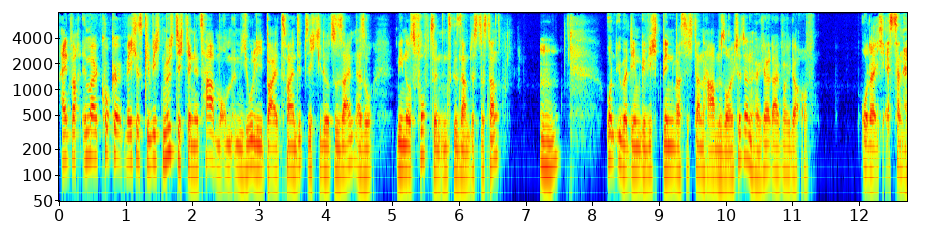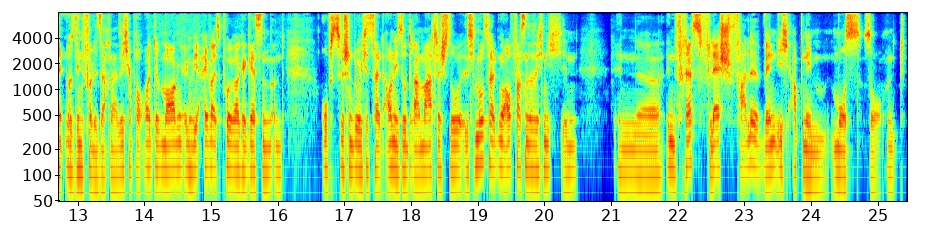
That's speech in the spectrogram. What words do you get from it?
einfach immer gucke, welches Gewicht müsste ich denn jetzt haben, um im Juli bei 72 Kilo zu sein, also minus 15 insgesamt ist das dann, Mhm. und über dem Gewicht bin, was ich dann haben sollte, dann höre ich halt einfach wieder auf. Oder ich esse dann halt nur sinnvolle Sachen. Also ich habe auch heute Morgen irgendwie Eiweißpulver gegessen und Obst zwischendurch ist halt auch nicht so dramatisch. So, ich muss halt nur aufpassen, dass ich nicht in in, äh, in Fressflash falle, wenn ich abnehmen muss. So und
